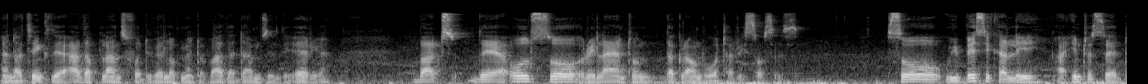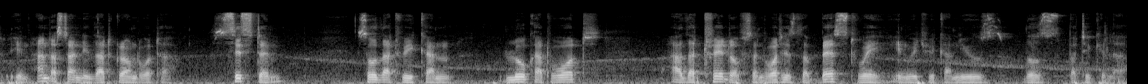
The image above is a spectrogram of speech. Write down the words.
And I think there are other plans for development of other dams in the area. But they are also reliant on the groundwater resources. So we basically are interested in understanding that groundwater system so that we can look at what are the trade-offs and what is the best way in which we can use those particular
